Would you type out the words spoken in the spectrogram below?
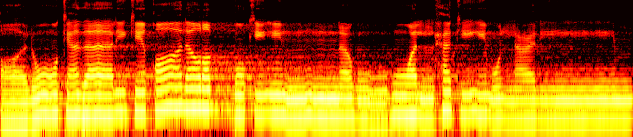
قالوا كذلك قال ربك إنه هو الحكيم العليم.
